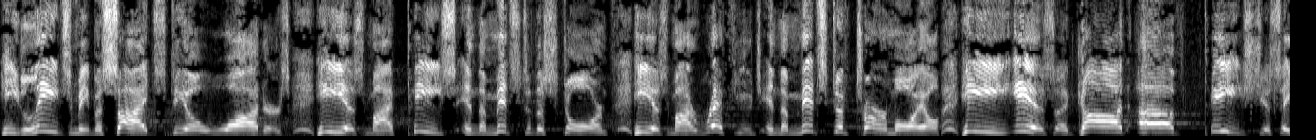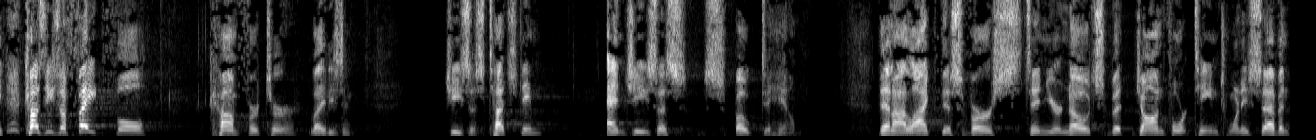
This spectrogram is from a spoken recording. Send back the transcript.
He leads me beside still waters. He is my peace in the midst of the storm. He is my refuge in the midst of turmoil. He is a God of peace, you see, because he's a faithful comforter, ladies and Jesus touched him and Jesus spoke to him. Then I like this verse, it's in your notes, but John 14, 27,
